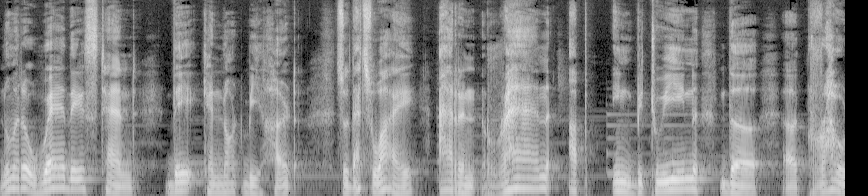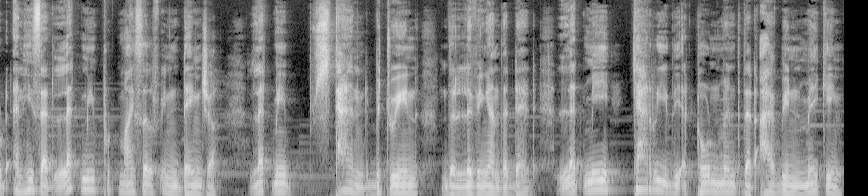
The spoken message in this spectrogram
No matter where they stand, they cannot be hurt. So that's why Aaron ran up in between the uh, crowd and he said, Let me put myself in danger. Let me stand between the living and the dead. Let me carry the atonement that I've been making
